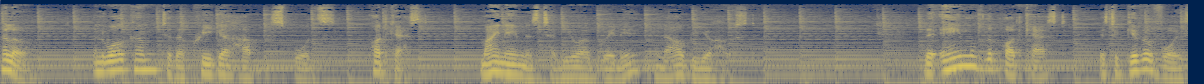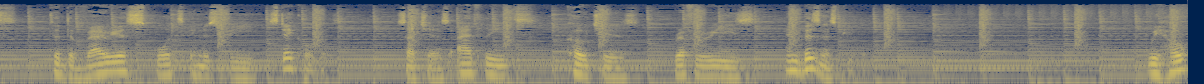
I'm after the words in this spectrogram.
Hello, and welcome to the Kwiga Hub Sports podcast. My name is Tadiwa Gwede, and I'll be your host. The aim of the podcast is to give a voice to the various sports industry stakeholders, such as athletes, coaches, referees, and business people. We hope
